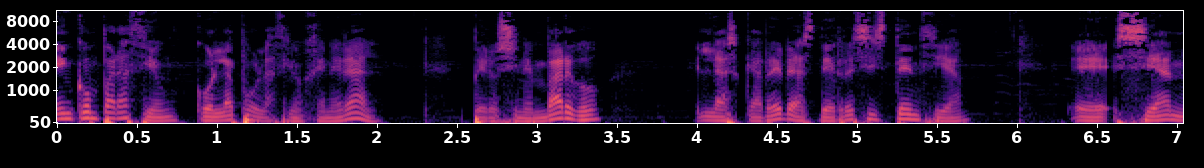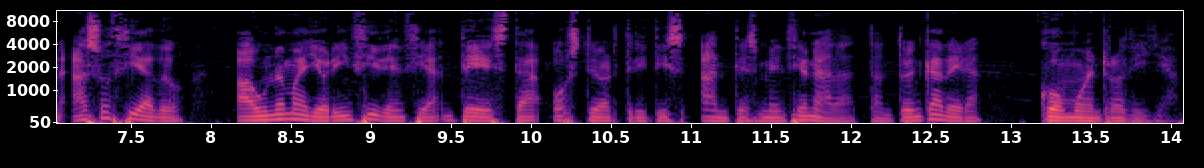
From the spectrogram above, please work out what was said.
en comparación con la población general. Pero sin embargo, las carreras de resistencia eh, se han asociado a una mayor incidencia de esta osteoartritis antes mencionada, tanto en cadera como en rodilla.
